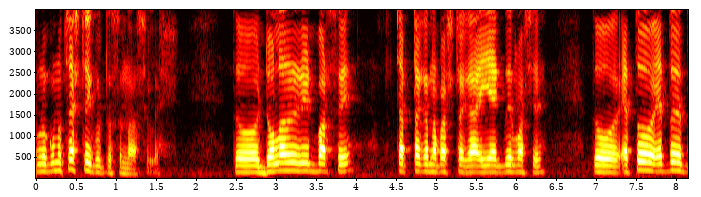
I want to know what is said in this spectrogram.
তোমরা কোনো চেষ্টাই করতেছো না আসলে। তো ডলারের রেট বাড়ছে, চার টাকা না পাঁচ টাকা, এই এক দেড় মাসে। তো এত এত এত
